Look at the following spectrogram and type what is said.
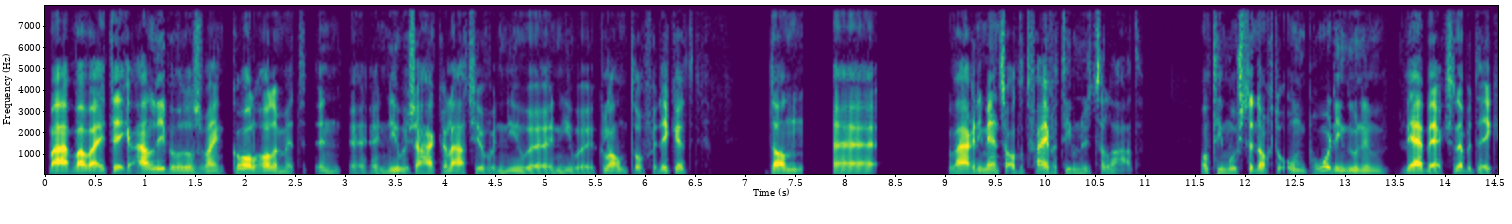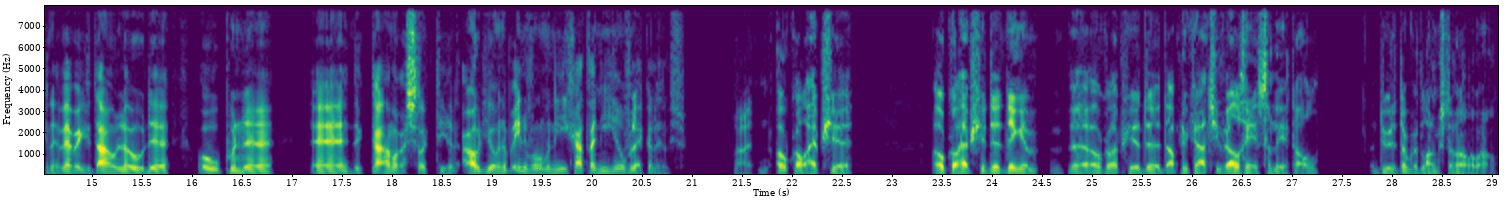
Maar waar wij tegenaan liepen was als wij een call hadden met een, uh, een nieuwe zakenrelatie of een nieuwe, nieuwe klant of weet ik het. Dan uh, waren die mensen altijd vijf à tien minuten te laat. Want die moesten nog de onboarding doen in WebEx. En dat betekende WebEx downloaden, openen, uh, de camera selecteren, de audio. En op een of andere manier gaat daar niet heel vlekkeloos. Nou, ook al heb je, ook al heb je de dingen, ook al heb je de, de applicatie wel geïnstalleerd al, duurt het ook het langste van allemaal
